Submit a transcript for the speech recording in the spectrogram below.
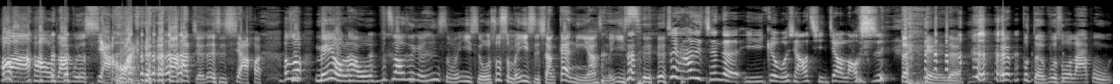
哇，好，拉布就吓坏了，他 绝对是吓坏。他说：“没有啦，我不知道这个人是什么意思。”我说：“什么意思？想干你啊？什么意思？” 所以他是真的以一个我想要请教老师。对对，因为不得不说，拉布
